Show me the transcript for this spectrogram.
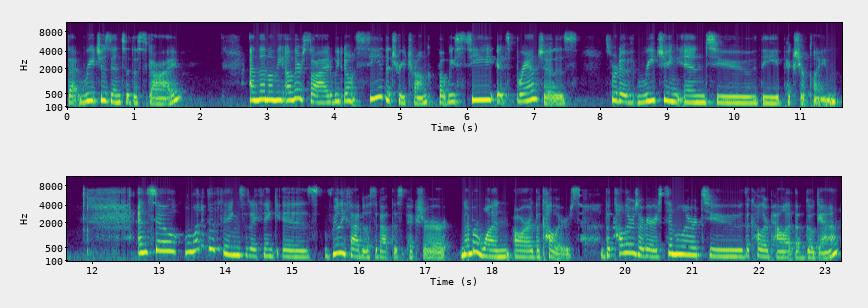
that reaches into the sky. And then on the other side, we don't see the tree trunk, but we see its branches sort of reaching into the picture plane. And so one of the things that I think is really fabulous about this picture, number one, are the colors. The colors are very similar to the color palette of Gauguin,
